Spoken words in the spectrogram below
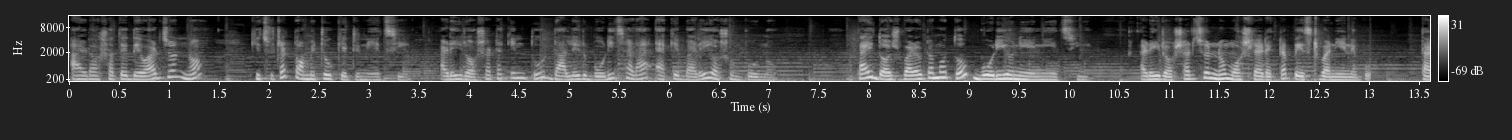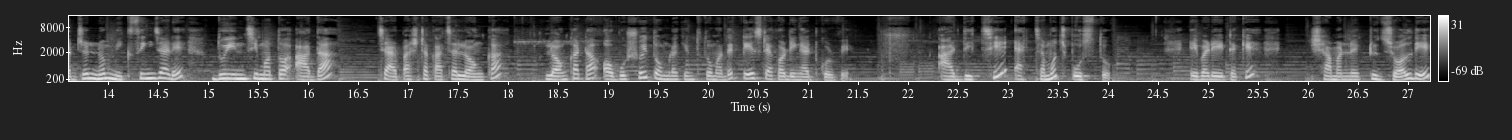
আর রসাতে দেওয়ার জন্য কিছুটা টমেটো কেটে নিয়েছি। আর এই রসাটা কিন্তু ডালের বড়ি ছাড়া একেবারেই অসম্পূর্ণ। তাই দশ বারোটা মতো বড়িও নিয়ে নিয়েছি। আর এই রসার জন্য মশলার একটা পেস্ট বানিয়ে নেব। তার জন্য মিক্সিং জারে দুই ইঞ্চি মতো আদা, চার পাঁচটা কাঁচা লঙ্কা। লঙ্কাটা অবশ্যই তোমরা কিন্তু তোমাদের টেস্ট অ্যাকর্ডিং অ্যাড করবে। আর দিচ্ছি এক চামচ পোস্ত। এবারে এটাকে সামান্য একটু জল দিয়ে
